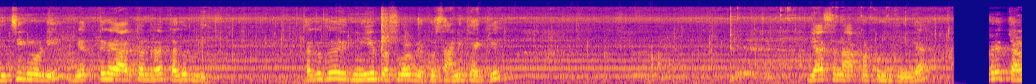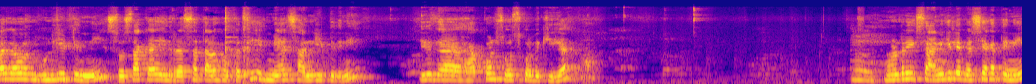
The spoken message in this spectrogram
ಹೆಚ್ಚಿಗೆ ನೋಡಿ ಮೆತ್ತಗೆ ಆಯ್ತಂದ್ರೆ ತೆಗೆದುಬಿಡಿ. ತೆಗೆದು ಇದು ನೀರು ಬಸ್ಕೊಳ್ಬೇಕು ಸಾಣಿಕೆ ಹಾಕಿ. ಗ್ಯಾಸನ್ನು ಆಫ್ ಮಾಡ್ಕೊಂಡ್ಬಿಡ್ತೀನಿ ಈಗ. ಬರೀ ತಳಗ ಒಂದು ಗುಂಡಿಗೆ ಇಟ್ಟಿದ್ದೀನಿ ಸೊಸಾಕ ಇದು ರಸ ತಳಗೆ ಹೋಗತಿ ಇದು ಮೇಲೆ ಸಾಣಿಗೆ ಇಟ್ಟಿದ್ದೀನಿ. ಇದಕ್ಕೆ ಹಾಕ್ಕೊಂಡು ಸೋಸ್ಕೊಳ್ಬೇಕೀಗ ನೋಡ್ರಿ, ಈಗ ಸಾಣಿಗೆಲೆ ಬಸಿಯಾಕತ್ತೀನಿ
